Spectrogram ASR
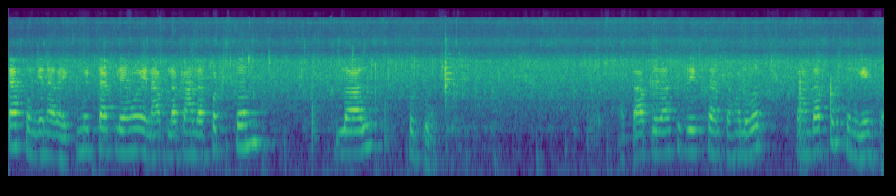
टाकून घेणार आहे. मीठ टाकल्यामुळे ना आपला कांदा पटकन लाल होतो. आता आपल्याला असंच एकसारखं हलवत कांदा परतून घ्यायचा.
